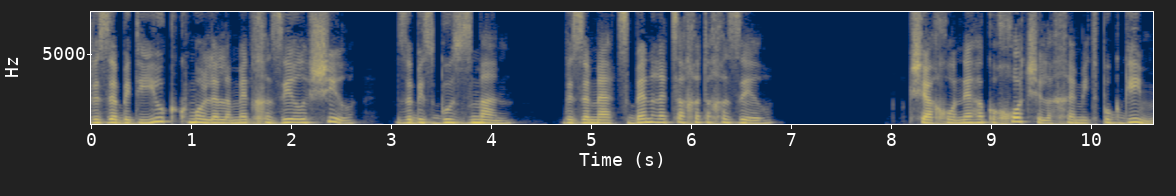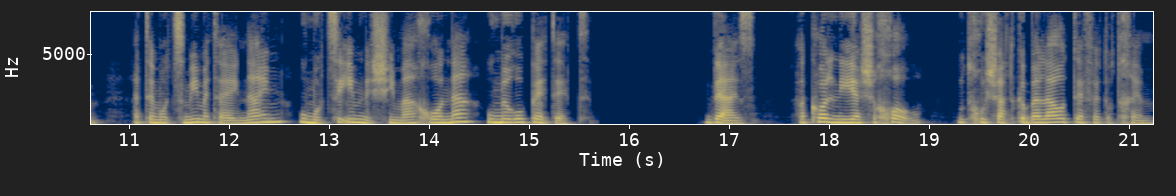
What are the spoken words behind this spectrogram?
וזה בדיוק כמו ללמד חזיר לשיר, זה בזבוז זמן, וזה מעצבן רצח את החזיר. כשאחרוני הכוחות שלכם מתפוגגים, אתם עוצמים את העיניים ומוציאים נשימה אחרונה ומרופטת. ואז, הכל נהיה שחור, ותחושת קבלה עוטפת אתכם.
